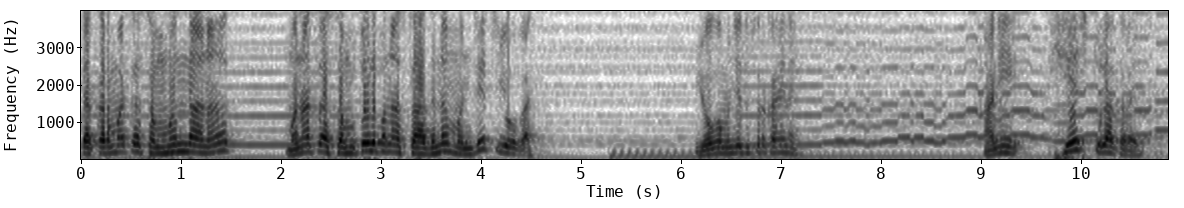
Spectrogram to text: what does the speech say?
त्या कर्माच्या संबंधानं मनाचा समतोलपणा साधणं म्हणजेच योग आहे. योग म्हणजे दुसरं काही नाही. आणि हेच तुला करायचं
